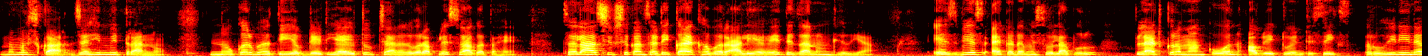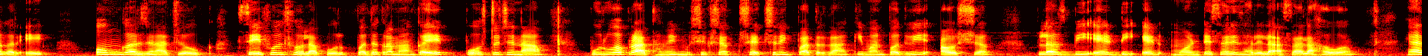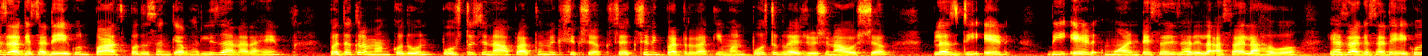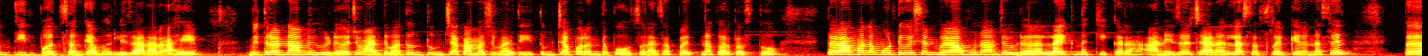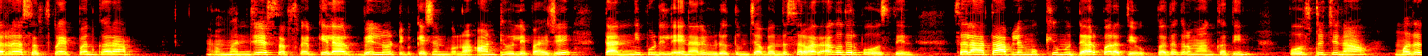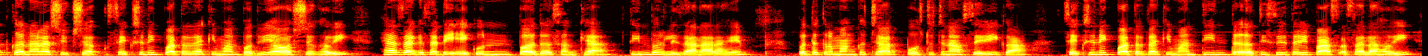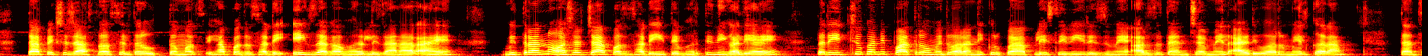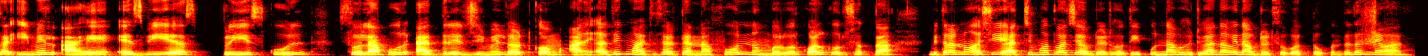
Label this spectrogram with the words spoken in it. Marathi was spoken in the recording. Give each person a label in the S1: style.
S1: नमस्कार जय हिंद मित्रांनो. नोकर भरती अपडेट या यूट्यूब चॅनलवर आपले स्वागत आहे. चला आज शिक्षकांसाठी काय खबर आली आहे ते जाणून घेऊया. S B S academy Solapur flat क्रमांक one oblique twenty six Rohini Nagar एक ओम गर्जना चौक सेफुल सोलापूर पद क्रमांक एक पोस्टचे नाव पूर्व प्राथमिक शिक्षक शैक्षणिक पात्रता किमान पदवी आवश्यक plus B Ed D Ed Montessori झालेला असायला हवं. ह्या जागेसाठी एकूण पाच पदसंख्या भरली जाणार आहे. पद क्रमांक दोन पोस्टचे नाव प्राथमिक शिक्षक शैक्षणिक पात्रता किमान पोस्ट ग्रॅज्युएशन आवश्यक plus D Ed B Ed Montessori झालेला असायला हवं. ह्या जागेसाठी एकूण तीन पदसंख्या भरली जाणार आहे. मित्रांनो आम्ही व्हिडिओच्या माध्यमातून तुमच्या कामाची माहिती तुमच्यापर्यंत पोहोचवण्याचा प्रयत्न करत असतो. तर आम्हाला मोटिवेशन मिळावं म्हणून आमच्या व्हिडिओला लाईक नक्की करा आणि जर चॅनलला सबस्क्राईब केलं नसेल तर सबस्क्राईब पण करा. म्हणजे सबस्क्राईब केल्यावर बेल नोटिफिकेशन पण ऑन ठेवले पाहिजे. त्यांनी पुढील येणारे व्हिडिओ तुमच्यापर्यंत सर्वात अगोदर पोहोचतील. चला आता आपल्या मुख्य मुद्द्यावर परत येऊ. पद क्रमांक तीन. पोस्टचे नाव मदत करणारा शिक्षक शैक्षणिक पात्रता किमान पदवी आवश्यक हवी. ह्या जागेसाठी एकूण पद संख्या तीन भरली जाणार आहे. पदक्रमांक चार. पोस्टचे नाव सेविका. शैक्षणिक पात्रता किमान तीन त तिसरी तरी पास असायला हवी. त्यापेक्षा जास्त असेल तर उत्तमच. ह्या पदासाठी एक जागा भरली जाणार आहे. मित्रांनो अशा चार पदांसाठी इथे भरती निघाली आहे. तर इच्छुक आणि पात्र उमेदवारांनी कृपया आपली सी व्ही रिझ्युमे अर्ज त्यांच्या मेल आय डीवर मेल करा. त्यांचा ईमेल आहे S B S pre school Solapur at the rate gmail dot com आणि अधिक माहितीसाठी त्यांना फोन नंबरवर कॉल करू शकता. मित्रांनो अशी आजची महत्त्वाची अपडेट होती. पुन्हा भेटूया नवीन अपडेटसोबत तोपर्यंत धन्यवाद.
